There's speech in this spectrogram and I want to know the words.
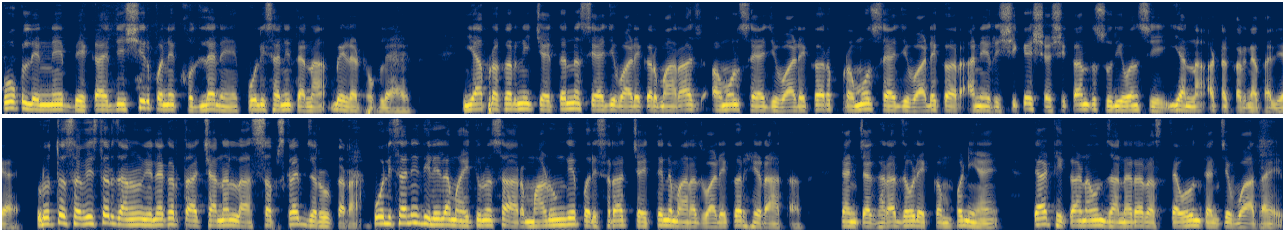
कोकलेनने बेकायदेशीरपणे खोदल्याने पोलिसांनी त्यांना बेड्या ठोकल्या आहेत. या प्रकरणी चैतन्य सयाजी वाडेकर महाराज अमोल सयाजी वाडेकर प्रमोद सयाजी वाडेकर आणि ऋषिकेश शशिकांत सूर्यवंशी यांना अटक करण्यात आली आहे. वृत्त सविस्तर जाणून घेण्याकरता चॅनलला सबस्क्राईब जरूर करा. पोलिसांनी दिलेल्या माहितीनुसार माडुंगे परिसरात चैतन्य महाराज वाडेकर हे राहतात. त्यांच्या घराजवळ एक कंपनी आहे. त्या ठिकाणाहून जाणाऱ्या रस्त्यावरून त्यांचे वाद आहेत.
